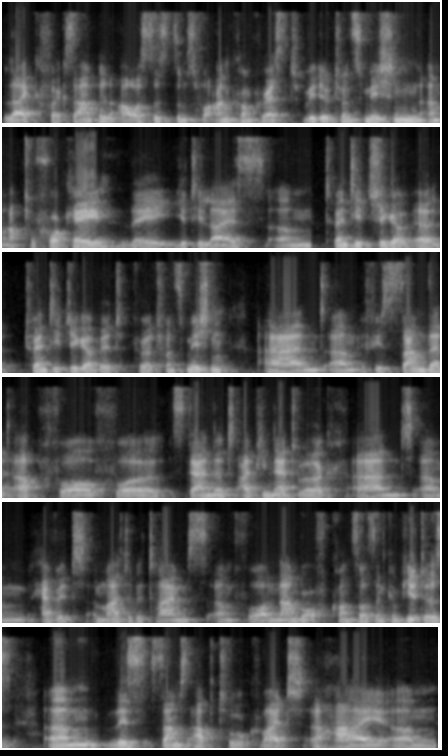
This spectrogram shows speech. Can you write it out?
Like, for example, our systems for uncompressed video transmission um, up to 4K, they utilize um, 20, giga, uh, 20 gigabit per transmission. And um, if you sum that up for, for standard IP network and um, have it multiple times um, for a number of consoles and computers, um, this sums up to quite a high um,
